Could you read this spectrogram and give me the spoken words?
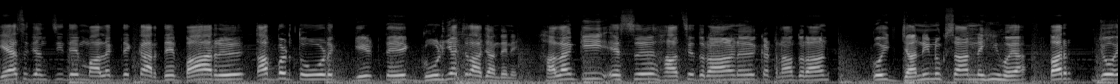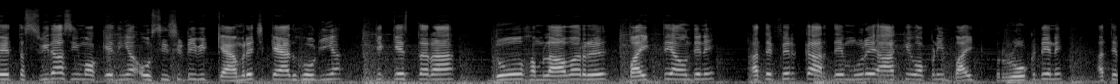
ਗੈਸ ਏਜੰਸੀ ਦੇ ਮਾਲਕ ਦੇ ਘਰ ਦੇ ਬਾਹਰ ਤਾਬੜ ਤੋੜ ਗੇਟ ਤੇ ਗੋਲੀਆਂ ਚਲਾ ਜਾਂਦੇ ਨੇ। ਹਾਲਾਂਕਿ ਇਸ ਹਾਦਸੇ ਦੌਰਾਨ, ਘਟਨਾ ਦੌਰਾਨ ਕੋਈ ਜਾਨੀ ਨੁਕਸਾਨ ਨਹੀਂ ਹੋਇਆ, ਪਰ ਜੋ ਇਹ ਤਸਵੀਰਾਂ ਸੀ ਮੌਕੇ ਦੀਆਂ, ਉਹ ਸੀਸੀਟੀਵੀ ਕੈਮਰੇ 'ਚ ਕੈਦ ਹੋ ਗਈਆਂ ਕਿ ਕਿਸ ਤਰ੍ਹਾਂ ਦੋ ਹਮਲਾਵਰ ਬਾਈਕ ਤੇ ਆਉਂਦੇ ਨੇ ਅਤੇ ਫਿਰ ਘਰ ਦੇ ਮੂਹਰੇ ਆ ਕੇ ਉਹ ਆਪਣੀ ਬਾਈਕ ਰੋਕਦੇ ਨੇ ਅਤੇ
